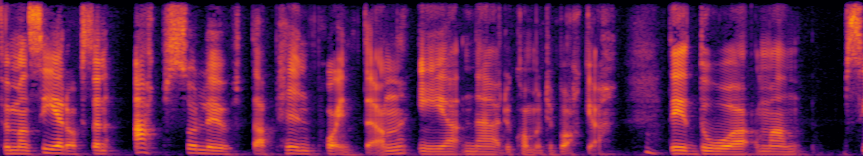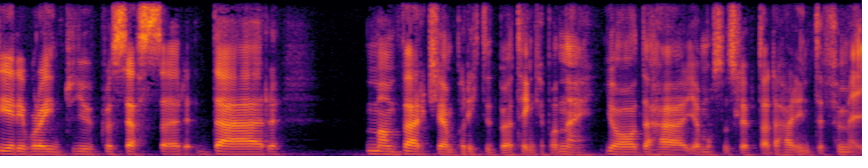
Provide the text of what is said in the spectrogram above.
För man ser också den absoluta painpointen är när du kommer tillbaka. Mm. Det är då man ser i våra intervjuprocesser där man verkligen på riktigt börjar tänka på nej, ja, det här, jag måste sluta, det här är inte för mig.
